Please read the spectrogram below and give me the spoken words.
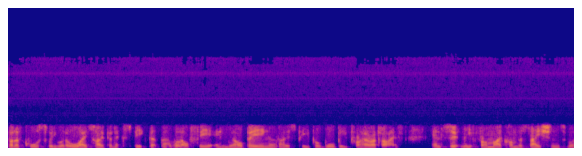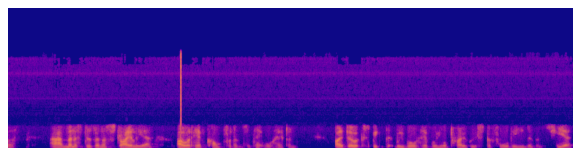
But of course, we would always hope and expect that the welfare and well-being of those people will be prioritised. And certainly, from my conversations with ministers in Australia, I would have confidence that that will happen. I do expect that we will have real progress before the end of this year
